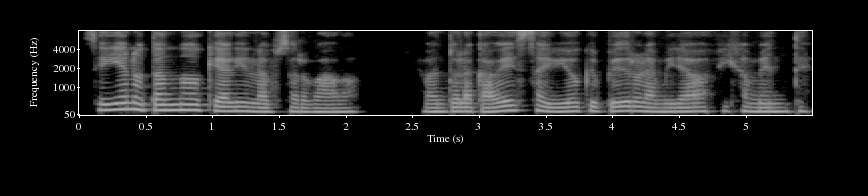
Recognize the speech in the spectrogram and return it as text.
Seguía notando que alguien la observaba. Levantó la cabeza y vio que Pedro la miraba fijamente.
